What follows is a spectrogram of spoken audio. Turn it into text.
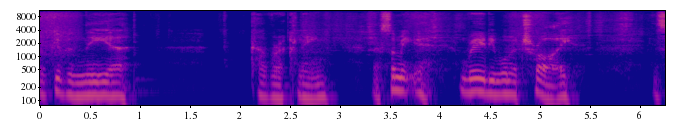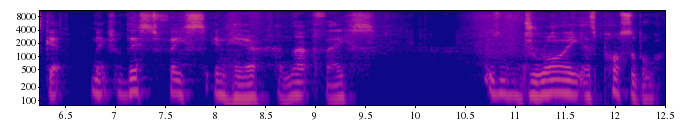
I've given the uh, cover a clean. Now something you really want to try is get make sure this face in here and that face is as dry as possible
